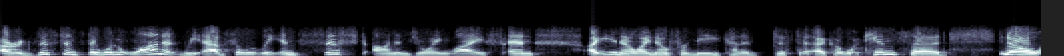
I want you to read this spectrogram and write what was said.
our existence, they wouldn't want it. We absolutely insist on enjoying life. And I, you know, I know for me, kind of just to echo what Kim said, you know,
